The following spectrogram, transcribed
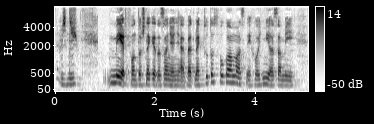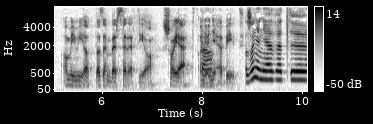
természetesen. Uh-huh. Miért fontos neked az anyanyelved? Meg tudod fogalmazni, hogy mi az, ami ami miatt az ember szereti a saját anyanyelvét? Az anyanyelvet ö,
